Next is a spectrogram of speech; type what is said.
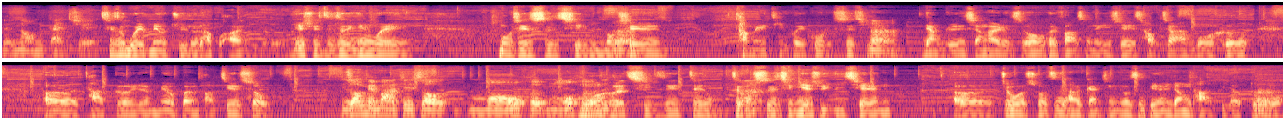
的那种感觉？其实我也没有觉得他不爱我，也许只是因为某些事情、某些他没体会过的事情，嗯。两个人相爱的时候会发生的一些吵架和磨合，呃，他个人没有办法接受，你说没有办法接受磨合磨合磨合起这这种这种事情，也许以前，呃，就我所知，他的感情都是别人让他比较多，嗯。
